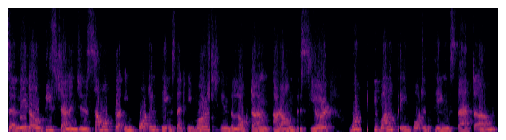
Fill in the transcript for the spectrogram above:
laid out these challenges some of the important things that emerged in the lockdown around this year would be one of the important things that um,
